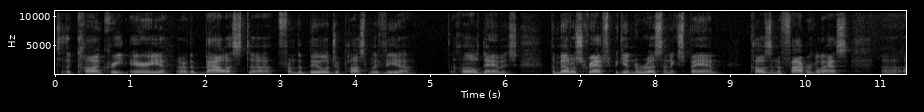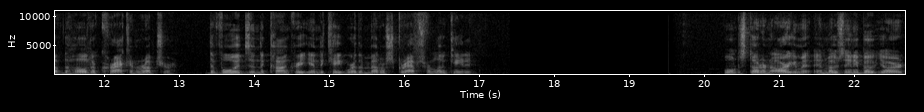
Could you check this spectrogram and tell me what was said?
to the concrete area or the ballast uh, from the bilge or possibly via hull damage, the metal scraps begin to rust and expand, causing the fiberglass uh, of the hull to crack and rupture. The voids in the concrete indicate where the metal scraps are located. Want to start an argument in most any boatyard?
